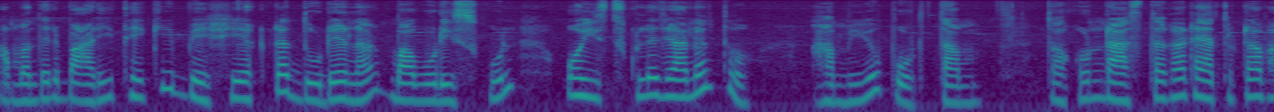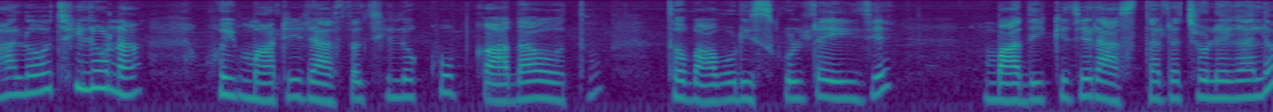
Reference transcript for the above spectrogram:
আমাদের বাড়ি থেকে বেশি একটা দূরে না বাবুর স্কুল। ওই স্কুলে জানেন তো, আমিও পড়তাম। তখন রাস্তাঘাট এতটা ভালোও ছিল না। ওই মাটির রাস্তা ছিল খুব কাদা হতো। তো বাবুর স্কুলটা এই যে, বাদিকে যে রাস্তাটা চলে গেল,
